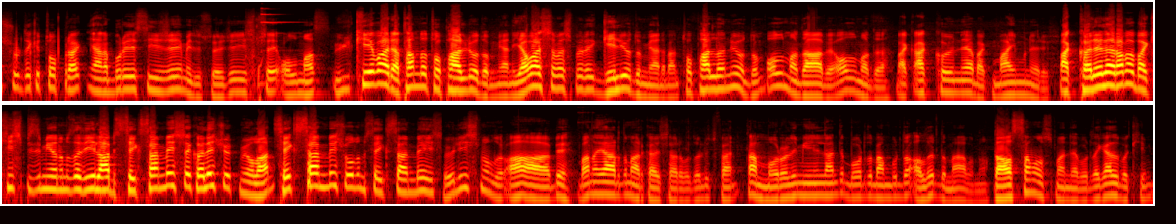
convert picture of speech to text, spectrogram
şuradaki toprak. Yani buraya yemediği sürece hiçbir şey olmaz. Ülkeyi var ya tam da toparlıyordum. Yani yavaş yavaş böyle geliyordum yani ben. Toparlanıyordum. Olmadı abi olmadı. Bak Akkoyunlu'ya bak maymun herif. Bak kaleler ama bak hiç bizim yanımızda değil abi. 85 ile kale çökmüyor lan. 85 oğlum 85. Böyle iş mi olur? Aa abi bana yardım arkadaşlar burada lütfen. Tam moralim yenilendi. Bu arada ben burada alırdım ha bunu. Dalsam Osmanlı'ya burada gel bakayım.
